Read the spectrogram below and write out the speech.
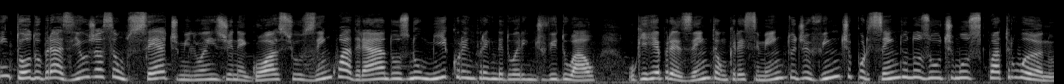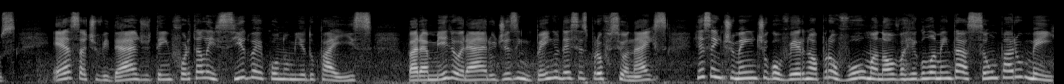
Em todo o Brasil, já são 7 milhões de negócios enquadrados no microempreendedor individual, o que representa um crescimento de 20% nos últimos quatro anos. Essa atividade tem fortalecido a economia do país. Para melhorar o desempenho desses profissionais, recentemente o governo aprovou uma nova regulamentação para o MEI.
